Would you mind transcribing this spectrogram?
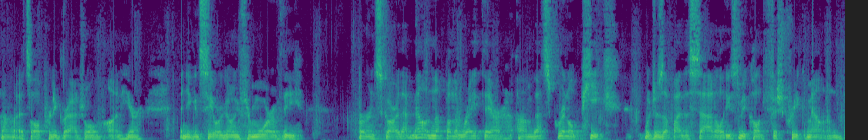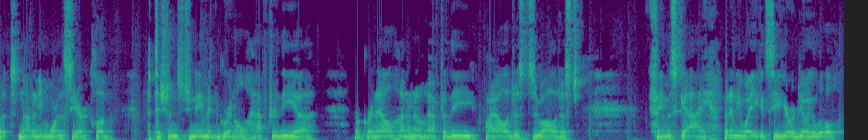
Uh, it's all pretty gradual on here. And you can see we're going through more of the burn scar. That mountain up on the right there, um, that's Grinnell Peak, which is up by the saddle. It used to be called Fish Creek Mountain, but not anymore. The Sierra Club petitions to name it Grinnell after the, uh, or Grinnell, I don't know, after the biologist, zoologist famous guy. But anyway, you can see here we're doing a little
